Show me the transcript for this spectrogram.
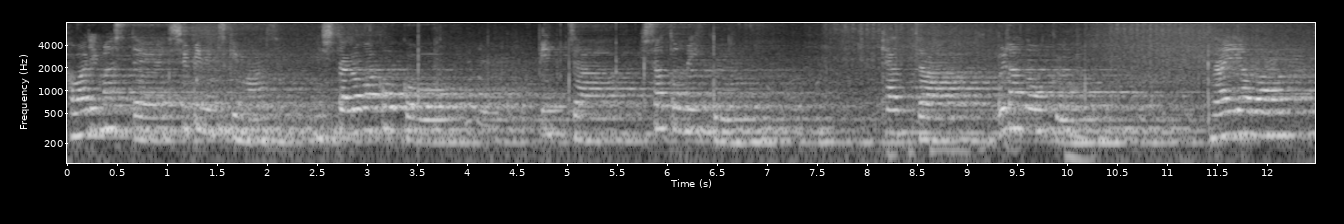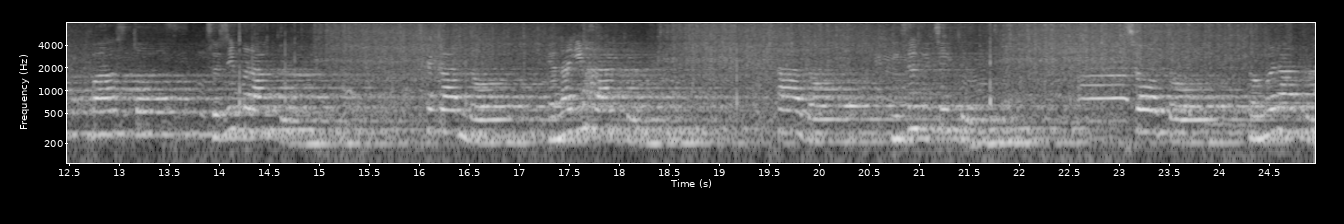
変わりまして守備につきます。西田川高校ピッチャー久富君キャッチャー浦野君内野はファースト辻村君セカンド柳原君サード水口君ショート野村君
